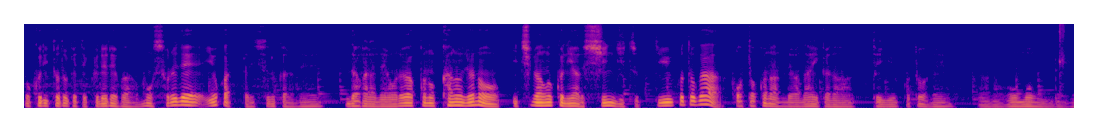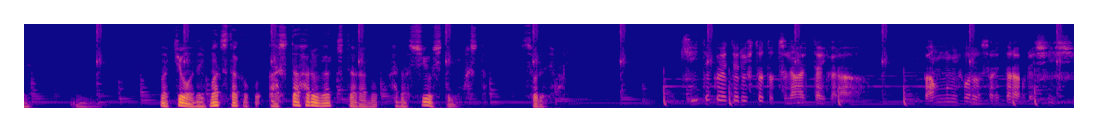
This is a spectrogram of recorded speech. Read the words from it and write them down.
送り届けてくれれば、もうそれで良かったりするからね。だからね、俺はこの彼女の一番奥にある真実っていうことが男なんではないかなっていうことをね、あの、思うんだよね。うん、まあ今日はね、松たか子、明日春が来たらの話をしてみました。それでは。聞いてくれてる人とつながりたいから番組フォローされたら嬉しいし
